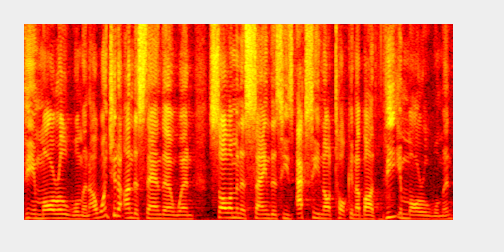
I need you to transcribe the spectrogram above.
the immoral woman. I want you to understand that when Solomon is saying this, he's actually not talking about the immoral woman,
